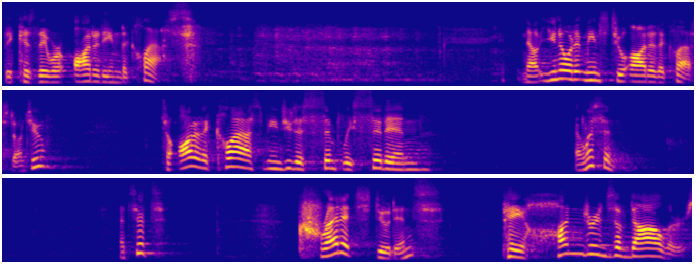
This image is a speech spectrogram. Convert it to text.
Because they were auditing the class. now, you know what it means to audit a class, don't you? To audit a class means you just simply sit in and listen. That's it. Credit students pay hundreds of dollars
